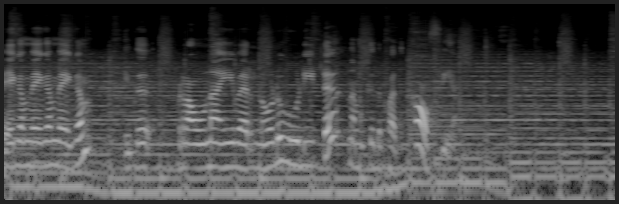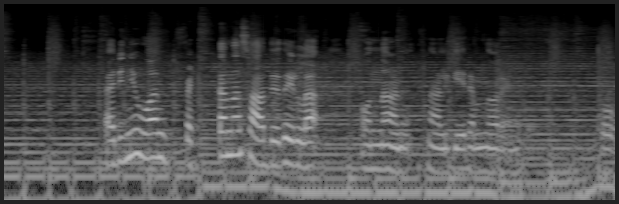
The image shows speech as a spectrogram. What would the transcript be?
വേഗം വേഗം വേഗം ഇത് ബ്രൗൺ ആയി വരണോട് കൂടിയിട്ട് നമുക്കിത് പതുക്കെ ഓഫ് ചെയ്യാം. കരിഞ്ഞു പോകാൻ പെട്ടെന്ന് സാധ്യതയുള്ള ഒന്നാണ് നാളികേരം എന്ന് പറയുന്നത്. അപ്പോൾ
